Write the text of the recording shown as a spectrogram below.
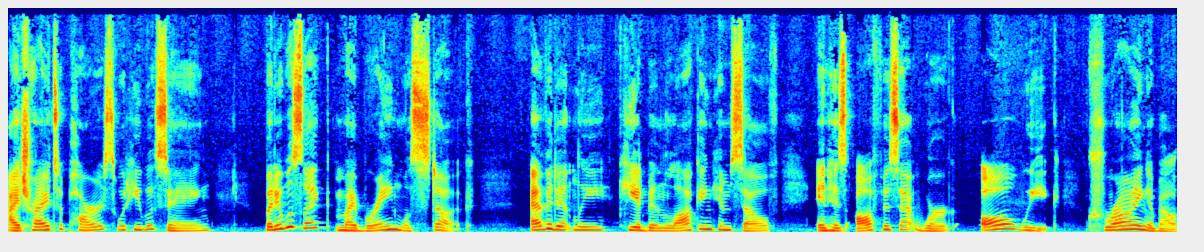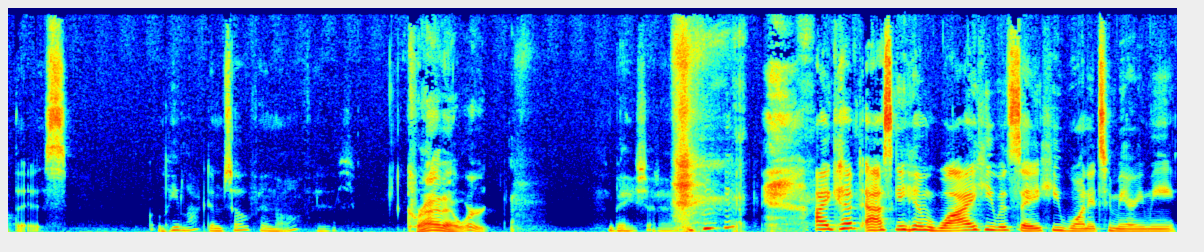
I tried to parse what he was saying, but it was like my brain was stuck. Evidently, he had been locking himself in his office at work all week, crying about this. He locked himself in the office. Crying at work. Babe, shut up. I kept asking him why he would say he wanted to marry me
